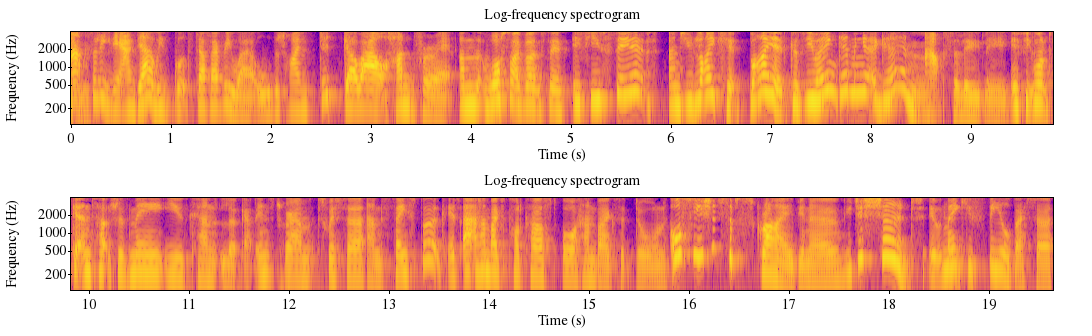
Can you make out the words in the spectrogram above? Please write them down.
Absolutely. And yeah, we've got stuff everywhere all the time. Just go out, hunt for it. And what I've learned today is if you see it and you like it, buy it because you ain't getting it again. Absolutely. If you want to get in touch with me, you can look at Instagram, Twitter, and Facebook. It's at Handbags Podcast or Handbags at Dawn. Also, you should subscribe, you know, you just should. It would make you feel better.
